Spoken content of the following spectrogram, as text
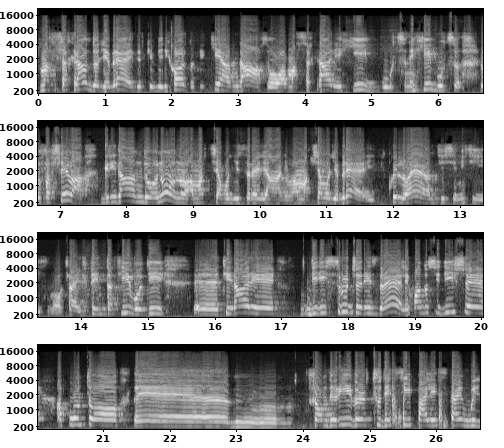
massacrando gli ebrei, perché vi ricordo che chi è andato a massacrare i kibbutz nei kibbutz lo faceva gridando non ammazziamo gli israeliani ma ammazziamo gli ebrei, quello è antisemitismo, cioè il tentativo di eh, tirare di distruggere Israele, quando si dice appunto eh, from the river to the sea Palestine will,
